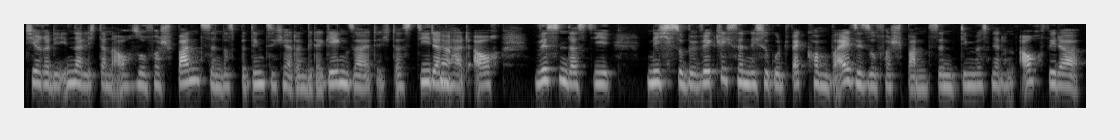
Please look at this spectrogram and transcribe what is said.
Tiere, die innerlich dann auch so verspannt sind, das bedingt sich ja dann wieder gegenseitig, dass die dann ja. halt auch wissen, dass die nicht so beweglich sind, nicht so gut wegkommen, weil sie so verspannt sind. Die müssen ja dann auch wieder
